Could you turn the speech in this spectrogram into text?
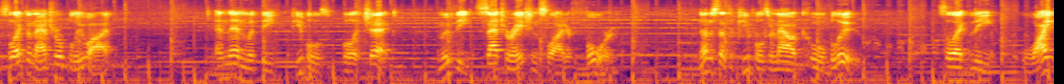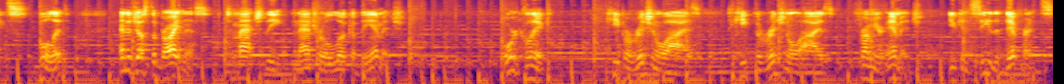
Select a natural blue eye, and then with the pupils bullet checked, move the saturation slider forward. Notice that the pupils are now a cool blue. Select the whites bullet and adjust the brightness to match the natural look of the image. Or click Keep Original Eyes to keep the original eyes from your image. You can see the difference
